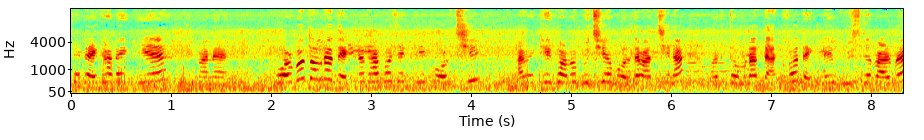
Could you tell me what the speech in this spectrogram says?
সেটা এখানে গিয়ে মানে করব তোমরা দেখতে থাকো যে কি করছি। আমি ঠিকভাবে গুছিয়ে বলতে পারছি না বাট তোমরা দেখো, দেখলেই বুঝতে পারবে।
